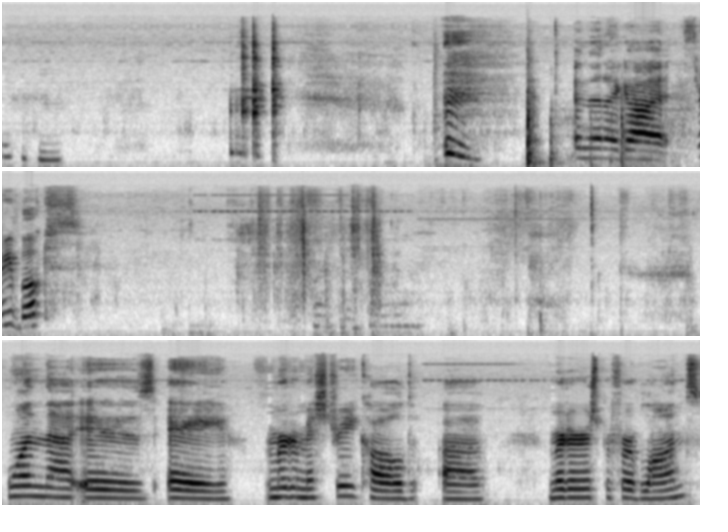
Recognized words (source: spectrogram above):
and then I got three books. One that is a murder mystery called uh, Murderers Prefer Blondes.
